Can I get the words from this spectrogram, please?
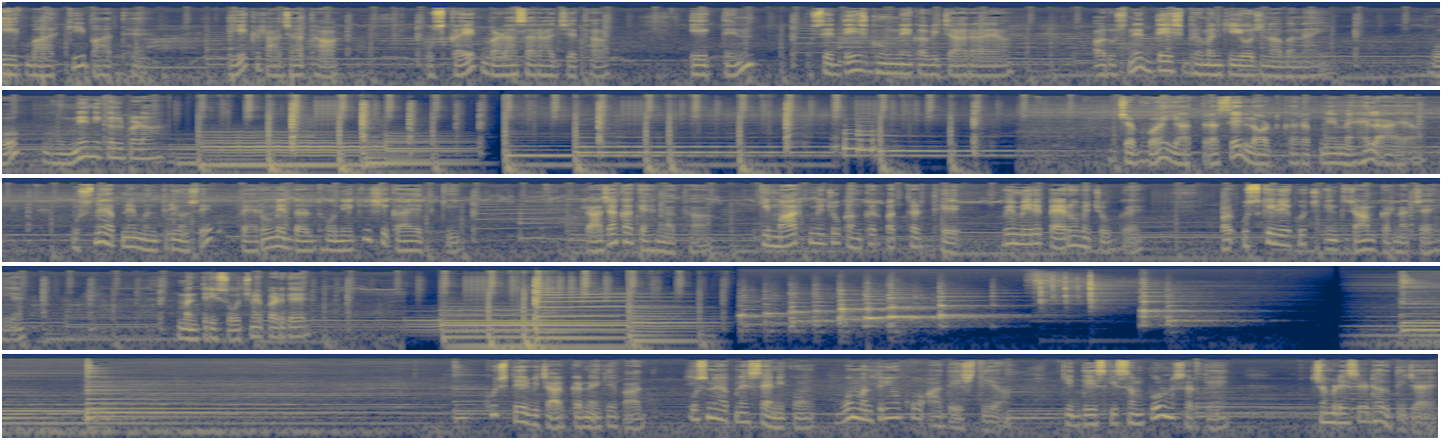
एक बार की बात है। एक राजा था। उसका एक बड़ा सा राज्य था। एक दिन उसे देश घूमने का विचार आया और उसने देश भ्रमण की योजना बनाई। वो घूमने निकल पड़ा। जब वह यात्रा से लौटकर अपने महल आया उसने अपने मंत्रियों से पैरों में दर्द होने की शिकायत की। राजा का कहना था कि मार्ग में जो कंकर पत्थर थे, वे मेरे पैरों में चुभ गए और उसके लिए कुछ इंतज़ाम करना चाहिए। मंत्री सोच में पड़ गए। कुछ देर विचार करने के बाद उसने अपने सैनिकों व मंत्रियों को आदेश दिया कि देश की संपूर्ण सड़कें चमड़े से ढक दी जाए।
